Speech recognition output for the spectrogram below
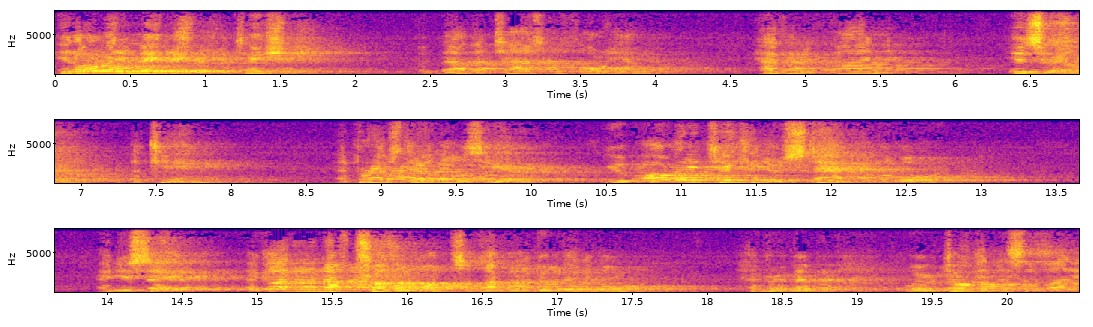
He had already made his reputation, but now the task before him, having to find Israel a king. And perhaps there are those here you've already taken your stand for the Lord. And you say, I got in enough trouble once, I'm not going to do it anymore. And remember, we were talking to somebody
